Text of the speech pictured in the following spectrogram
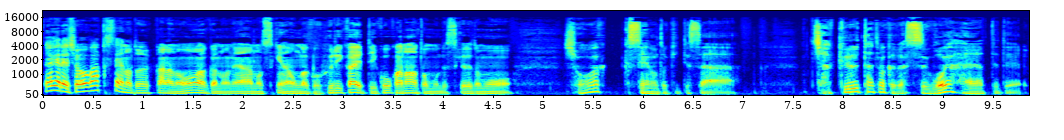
だけど、小学生の時からの音楽のね、あの好きな音楽を振り返っていこうかなと思うんですけれども、小学生の時ってさ、着歌とかがすごい流行ってて。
